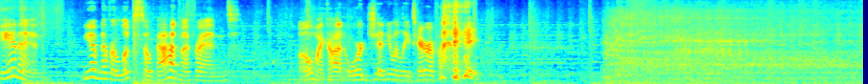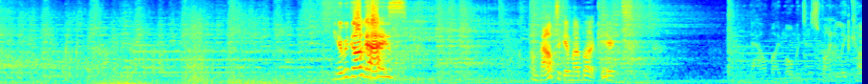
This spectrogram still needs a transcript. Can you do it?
Ganon. You have never looked so bad, my friend. Oh my god, or genuinely terrifying. Here we go, guys. I'm about to get my butt kicked, Now my moment has finally come.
